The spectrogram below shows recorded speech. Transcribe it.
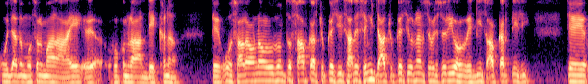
ਉਹ ਜਦ ਮੁਸਲਮਾਨ ਆਏ ਹੁਕਮਰਾਨ ਦੇਖਣ ਤੇ ਉਹ ਸਾਰਾ ਉਹਨਾਂ ਨੂੰ ਉਦੋਂ ਤਾਂ ਸਾਫ਼ ਕਰ ਚੁੱਕੇ ਸੀ ਸਾਰੇ ਸਿੰਘ ਜਾ ਚੁੱਕੇ ਸੀ ਉਹਨਾਂ ਨੇ ਸਵੇਰੇ ਸਵੇਰੇ ਉਹ ਹਵੇਲੀ ਸਾਫ਼ ਕਰਤੀ ਸੀ ਤੇ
